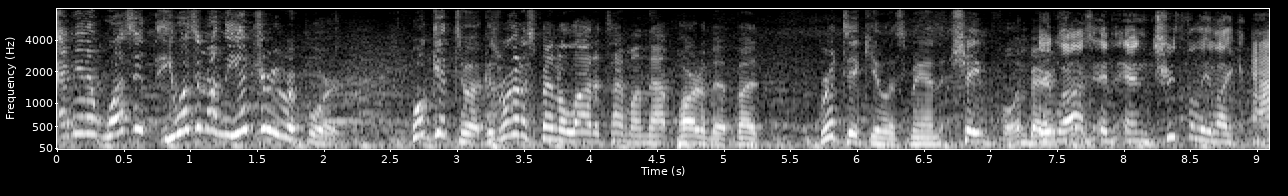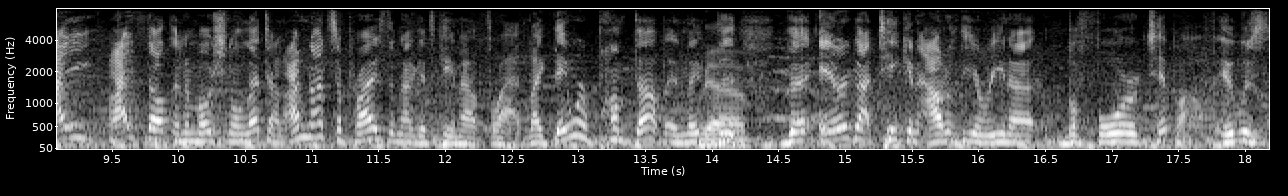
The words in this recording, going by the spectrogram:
I mean, it wasn't. He wasn't on the injury report. We'll get to it because we're going to spend a lot of time on that part of it. But ridiculous, man. Shameful, embarrassing. It was, and, and truthfully, like I, I felt an emotional letdown. I'm not surprised the Nuggets came out flat. Like they were pumped up, and the, Yeah. the, the air got taken out of the arena before tip off. It was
